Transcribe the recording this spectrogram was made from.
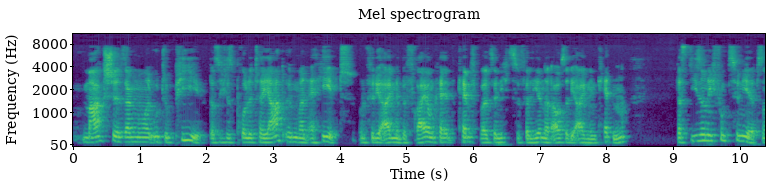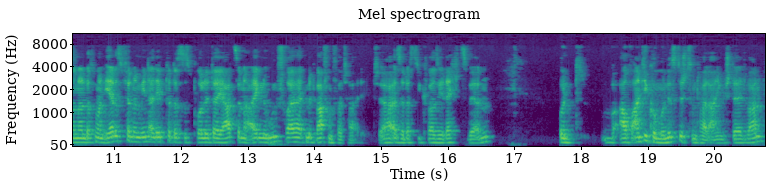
Marxische, sagen wir mal, Utopie, dass sich das Proletariat irgendwann erhebt und für die eigene Befreiung kämpft, weil es ja nichts zu verlieren hat, außer die eigenen Ketten, dass die so nicht funktioniert, sondern dass man eher das Phänomen erlebt hat, dass das Proletariat seine eigene Unfreiheit mit Waffen verteidigt. Ja, also dass die quasi rechts werden. Und auch antikommunistisch zum Teil eingestellt waren.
